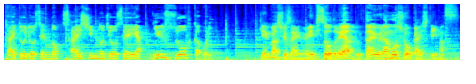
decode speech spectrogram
大統領選の最新の情勢やニュースを深掘り。現場取材のエピソードや舞台裏も紹介しています。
